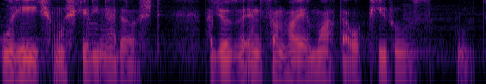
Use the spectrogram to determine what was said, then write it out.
او هیچ مشکلی نداشت و جزو انسانهای موفق و پیروز بود.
